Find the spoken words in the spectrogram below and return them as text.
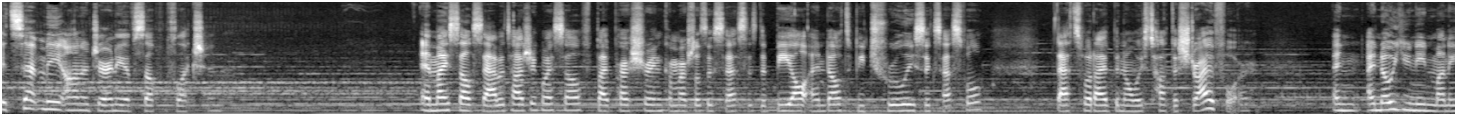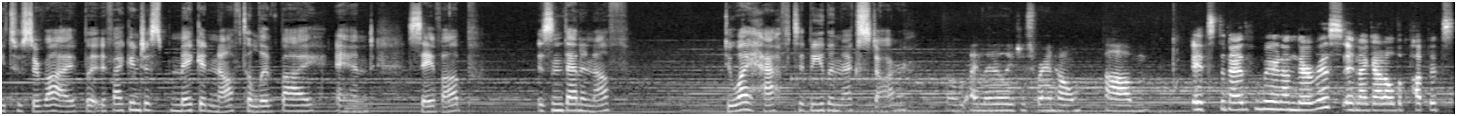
It sent me on a journey of self reflection. Am I self sabotaging myself by pressuring commercial success as the be all end all to be truly successful? That's what I've been always taught to strive for. And I know you need money to survive, but if I can just make enough to live by and save up, isn't that enough? Do I have to be the next star? So I literally just ran home. Um, it's the night of the premiere and I'm nervous, and I got all the puppets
